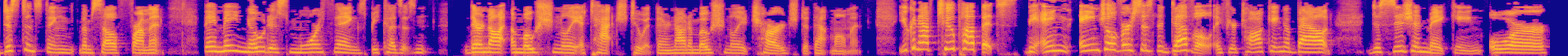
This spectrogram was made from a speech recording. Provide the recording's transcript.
distancing themselves from it they may notice more things because it's they're not emotionally attached to it. They're not emotionally charged at that moment. You can have two puppets the angel versus the devil. If you're talking about decision making or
